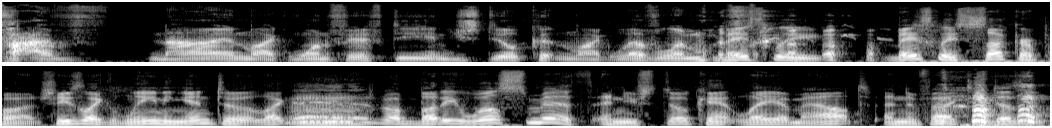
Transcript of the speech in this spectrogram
five nine, like one fifty, and you still couldn't like level him. With basically basically sucker punch. He's like leaning into it, like, Mm-hmm. "Hey, there's my buddy Will Smith," and you still can't lay him out. And in fact, he doesn't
